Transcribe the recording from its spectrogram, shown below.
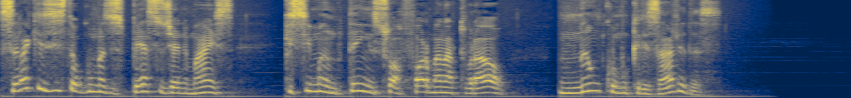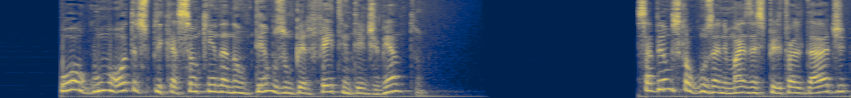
Será que existem algumas espécies de animais que se mantêm em sua forma natural, não como crisálidas? Ou alguma outra explicação que ainda não temos um perfeito entendimento? Sabemos que alguns animais na espiritualidade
